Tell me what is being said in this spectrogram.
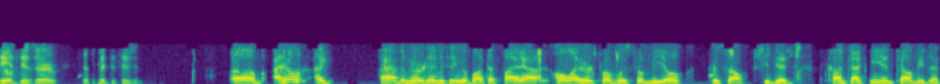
did deserve the split decision? Um, I don't. I I haven't heard anything about that fight. I, all I heard from was from Miyu herself. She did contact me and tell me that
